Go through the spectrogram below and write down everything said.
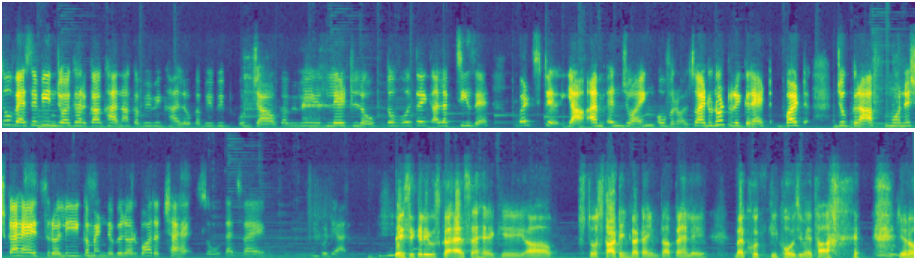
तो वैसे भी इंजॉय घर का खाना कभी भी खा लो, कभी भी उठ जाओ, कभी भी लेट लो तो वो तो एक अलग चीज़ है। But still yeah I am enjoying overall so I do not regret but जो ग्राफ मोनिश का है इट्स रियली कमेंडेबल और बहुत अच्छा है. सो दैट्स व्हाई गुड यार. बेसिकली उसका ऐसा है कि तो स्टार्टिंग का टाइम था पहले. मैं खुद की खोज में था यू नो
